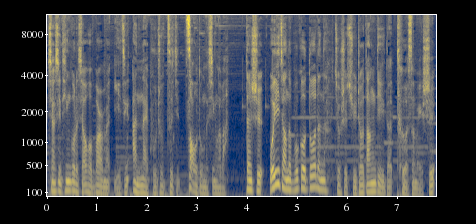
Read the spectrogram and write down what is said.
相信听过的小伙伴们已经按耐不住自己躁动的心了吧？但是唯一讲的不够多的呢，就是衢州当地的特色美食。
